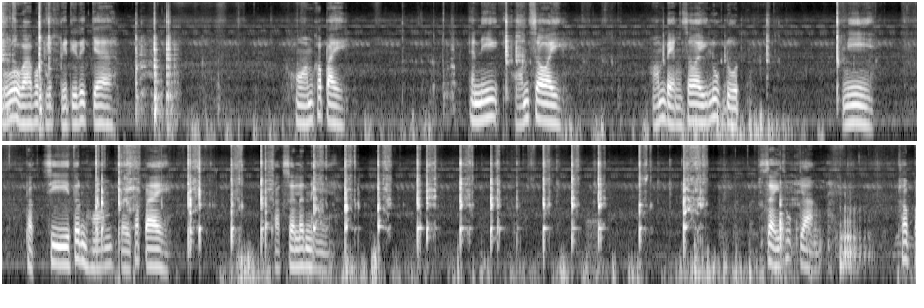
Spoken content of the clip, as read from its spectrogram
โอ้ว่าบ่เผ็ดเผ็ดอยู่ด้อจ้ะหอมเข้าไป อันนี้หอมซอย หอมแบ่งซอยลูกโดด มีผักชีต้นหอมใส่เข้าไป ผักสะระแหน่ใส่ทุกอย่างเข้าไป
